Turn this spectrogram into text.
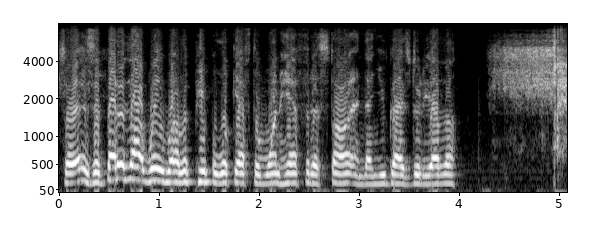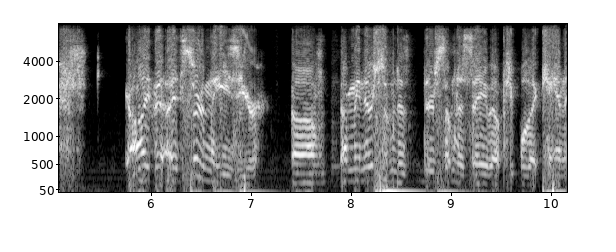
So is it better that way, where other people look after one half of the star and then you guys do the other? I, it's certainly easier. Um, I mean, there's something to, there's something to say about people that can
